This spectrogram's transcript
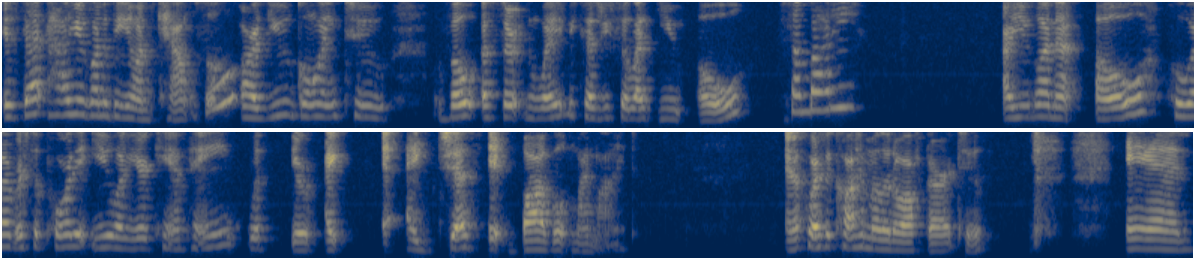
Is that how you're going to be on council? Are you going to vote a certain way because you feel like you owe somebody? Are you going to owe whoever supported you on your campaign with your I I just it boggled my mind. And of course it caught him a little off guard too. and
